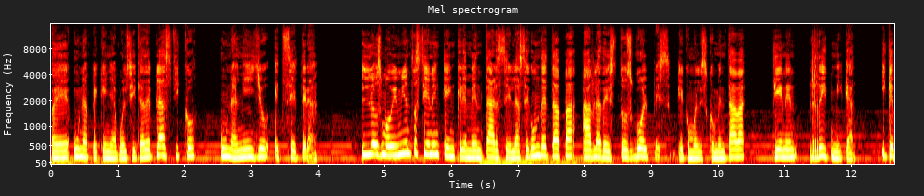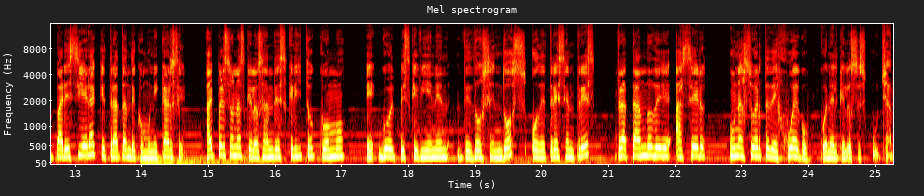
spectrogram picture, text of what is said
eh, una pequeña bolsita de plástico, un anillo, etc. Los movimientos tienen que incrementarse. La segunda etapa habla de estos golpes, que como les comentaba, tienen rítmica y que pareciera que tratan de comunicarse. Hay personas que los han descrito como eh, golpes que vienen de dos en dos o de tres en tres, tratando de hacer una suerte de juego con el que los escucha.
